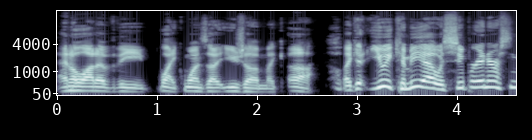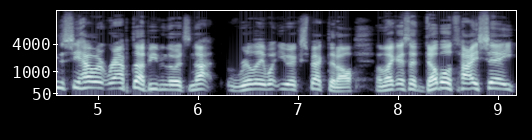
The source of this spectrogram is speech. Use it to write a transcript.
And a lot of the like ones that usually I'm like, uh like Yui Kamiya was super interesting to see how it wrapped up, even though it's not really what you expect at all. And like I said, Double Taisei,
